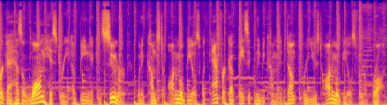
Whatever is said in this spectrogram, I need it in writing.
Africa has a long history of being a consumer when it comes to automobiles, with Africa basically becoming a dump for used automobiles from abroad.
